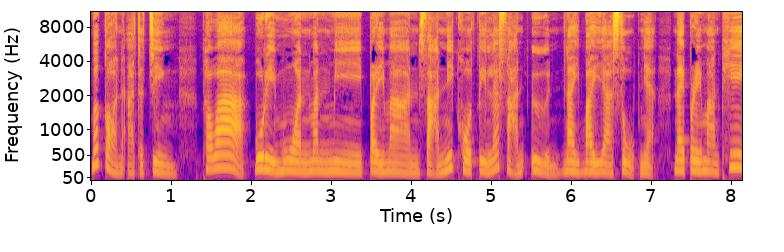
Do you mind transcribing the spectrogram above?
เมื่อก่อนอาจจะจริง เพราะว่าบุหรี่มวลมันมีปริมาณสารนิโคตินและสารอื่น ในใบยาสูบเนี่ยในปริมาณที่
